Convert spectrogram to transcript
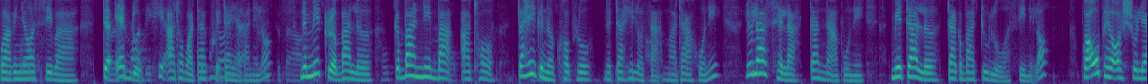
ဘွာကညောစေပါတဲ့အဲ့ဒိုဟေအာထောဘာတာခွေတရပါနေလောနမေကရဘလကဘာနေဘာအာထော တဟိကနခေါပလိုနတဟိလောစာမာတာဟိုနေလူလာဆဲလာတနာဘူးနေမေတလတကဘာတူလောစီနေလောကွာအိုဖေဩစတြေးလျ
